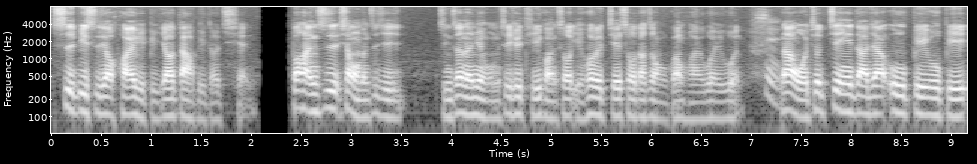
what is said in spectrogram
势必是要花一笔比较大笔的钱，包含是像我们自己警政人员，我们自己去提款的时候也会接受到这种关怀慰问。是，那我就建议大家务必务必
